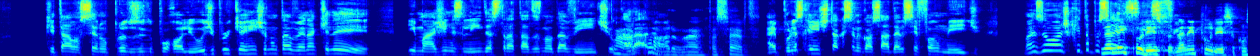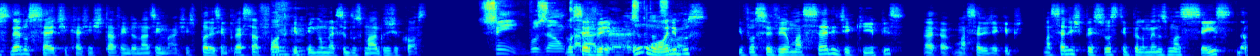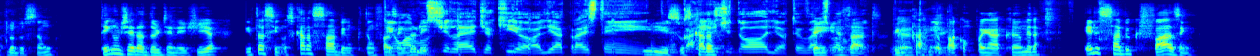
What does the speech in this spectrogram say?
que tá sendo produzido por Hollywood, porque a gente não tá vendo aquele imagens lindas tratadas no Da Vinci, o Ah, caralho. claro, é, tá certo. Aí por isso que a gente tá com esse negócio, ah, deve ser fan-made. Mas eu acho que tá pra Não é ser nem por isso, não é nem por isso. Considera o set que a gente tá vendo nas imagens. Por exemplo, essa foto que Uhum. tem o Mestre dos Magos de Costa. Sim, busão, Você caralho. vê é que um tava ônibus e você vê uma série de equipes, é, é, uma série de equipes, uma série de pessoas, tem pelo menos umas seis da produção, tem um gerador de energia. Então, assim, os caras sabem o que estão falando. Tem fazendo uma ali. luz de LED aqui, ó. Ali atrás tem, tem Isso, um os carrinho caras- de dolly, ó. Tem Tem, vários bagulho. exato. Tem É, um carrinho também. para acompanhar a câmera. Eles sabem o que fazem.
